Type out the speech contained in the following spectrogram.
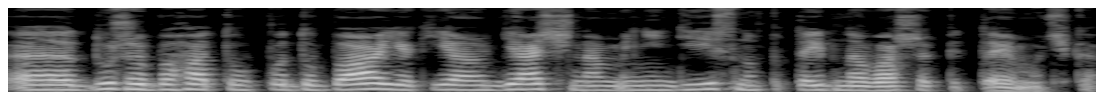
е, дуже багато вподобайок. Я вдячна, мені дійсно потрібна ваша підтримочка.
